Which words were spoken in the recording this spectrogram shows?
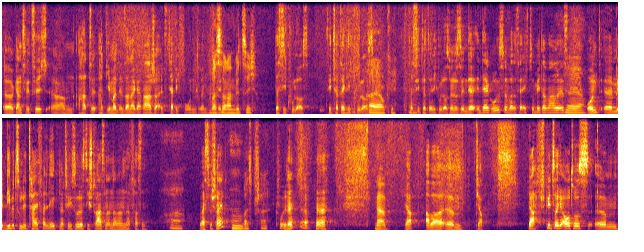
äh, ganz witzig, ähm, hat, hat jemand in seiner Garage als Teppichboden drin. Was ist daran witzig? Das sieht cool aus. Sieht tatsächlich cool aus. Ah ja, okay. Das sieht tatsächlich cool aus. Wenn du es in der, in der Größe, weil das ja echt so Meterware ist, Ja, ja. und äh, mit Liebe zum Detail verlegt, natürlich so, dass die Straßen aneinander fassen. Weißt du Bescheid? Hm, weiß Bescheid. Cool, ne? Ja. Ja, ja. aber ähm, tja. Ja, Spielzeugautos, ähm,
